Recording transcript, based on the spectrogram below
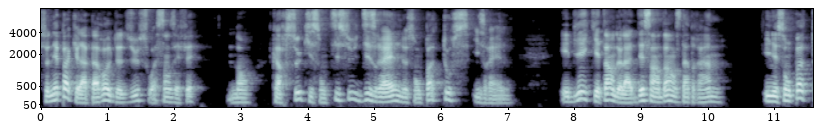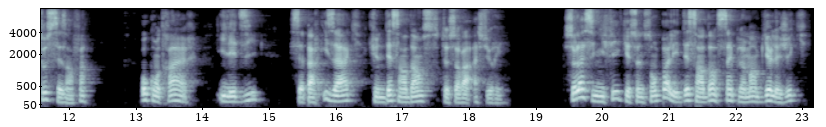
Ce n'est pas que la parole de Dieu soit sans effet. Non, car ceux qui sont issus d'Israël ne sont pas tous Israël. Et bien qu'étant de la descendance d'Abraham, ils ne sont pas tous ses enfants. Au contraire, il est dit, c'est par Isaac qu'une descendance te sera assurée. Cela signifie que ce ne sont pas les descendants simplement biologiques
